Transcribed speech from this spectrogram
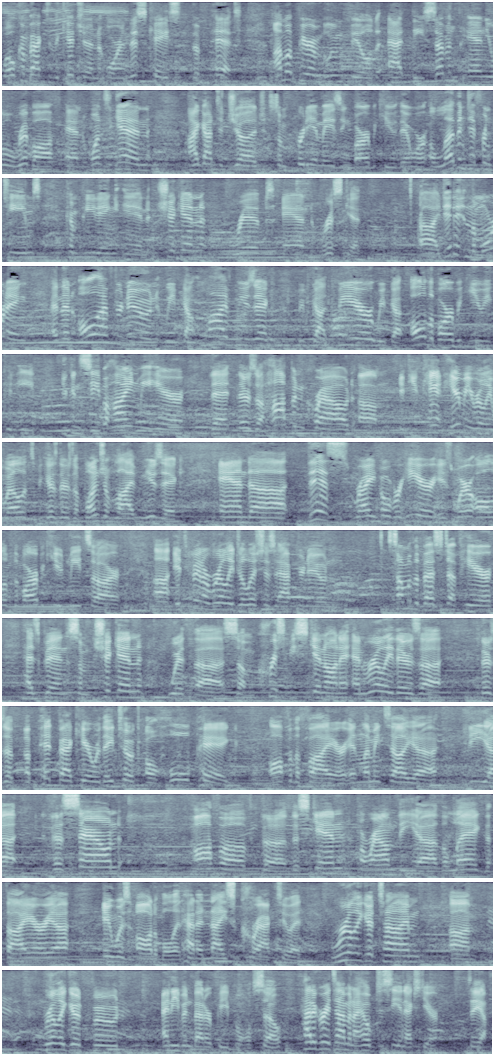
Welcome back to the kitchen, or in this case, the pit. I'm up here in Bloomfield at the seventh annual Rib Off, and once again, I got to judge some pretty amazing barbecue. There were 11 different teams competing in chicken, ribs, and brisket. Uh, I did it in the morning, and then all afternoon we've got live music, we've got beer, we've got all the barbecue you can eat. You can see behind me here that there's a hopping crowd. Um, if you can't hear me really well, it's because there's a bunch of live music. And uh, this right over here is where all of the barbecued meats are. Uh, it's been a really delicious afternoon. Some of the best stuff here has been some chicken with uh, some crispy skin on it, and really there's a there's a, a, pit back here where they took a whole pig off of the fire, and let me tell you, the uh, the sound off of the the skin around the uh, the leg, the thigh area, it was audible. It had a nice crack to it. Really good time. Um, really good food and even better people. So had a great time and I hope to see you next year. See ya.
